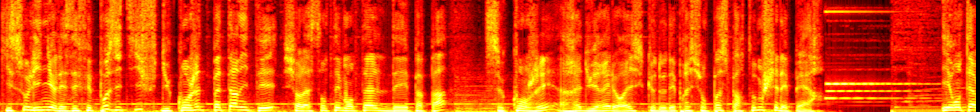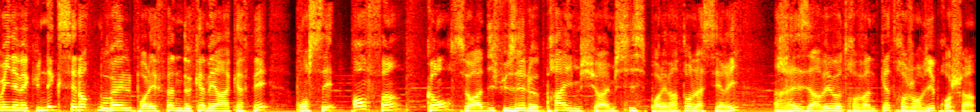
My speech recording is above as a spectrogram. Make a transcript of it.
qui souligne les effets positifs du congé de paternité sur la santé mentale des papas. Ce congé réduirait le risque de dépression postpartum chez les pères. Et on termine avec une excellente nouvelle pour les fans de Caméra Café. On sait enfin quand sera diffusé le Prime sur M6 pour les 20 ans de la série. Réservez votre 24 janvier prochain.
